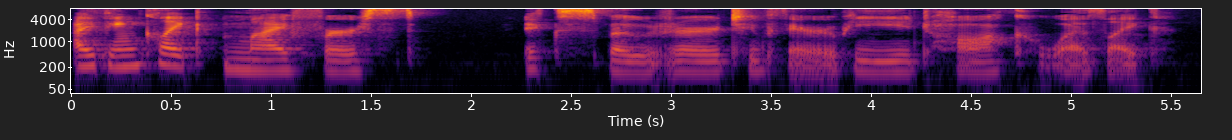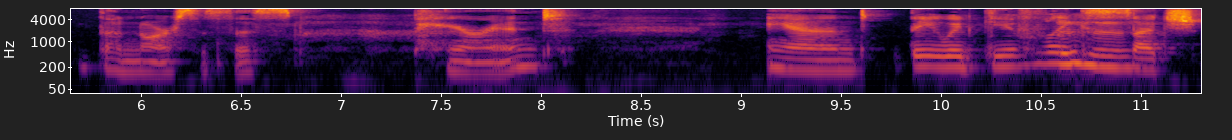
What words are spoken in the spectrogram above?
I think like my first exposure to therapy talk was like the narcissist parent and they would give like mm-hmm. such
